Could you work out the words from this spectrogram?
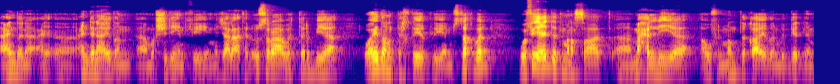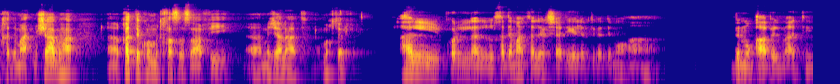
عندنا عندنا أيضا مرشدين في مجالات الأسرة والتربية وأيضا التخطيط للمستقبل وفي عدة منصات محلية أو في المنطقة أيضا بتقدم خدمات مشابهة قد تكون متخصصة في مجالات مختلفة. هل كل الخدمات الإرشادية اللي بتقدموها بمقابل مادي؟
